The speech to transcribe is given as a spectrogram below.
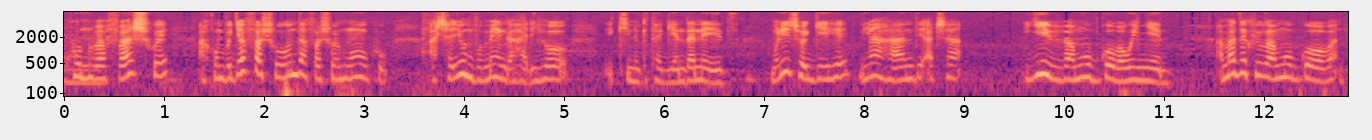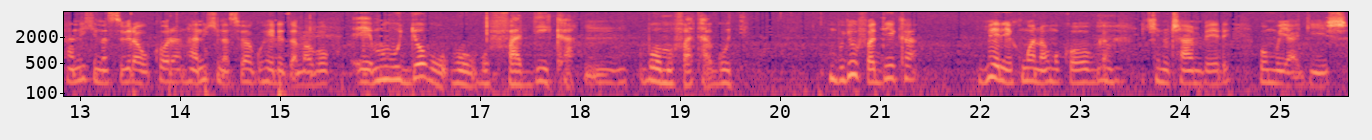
ukuntu mm. bafashwe akumva ujya afashe uwundi afashwe nk'uku aca yumva umenga hariho ikintu kitagenda neza muri icyo gihe ni hahandi aca yibibamo ubwoba wenyine amaze kwibibamo ubwoba nta n'ikintu asubira gukora nta n'ikintu asubira guhereza amaboko eh, mu buryo bufadika mm. bumufata gute mu buryo bufadika mpereye ku mwana w'umukobwa mm. ikintu cya mbere bumuyagisha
